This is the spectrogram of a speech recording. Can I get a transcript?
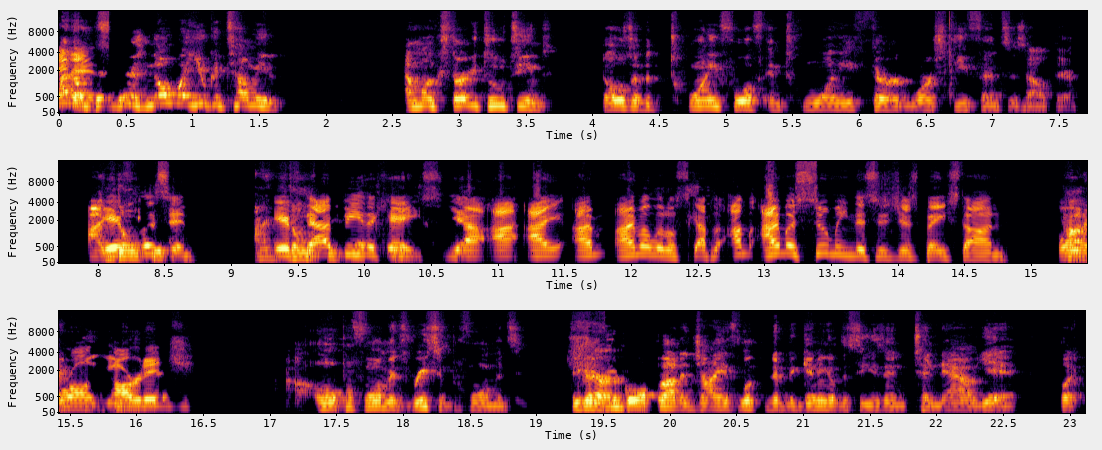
I It don't- is. There's no way you can tell me amongst 32 teams, those are the 24th and 23rd worst defenses out there. I If, don't think- listen, I if that be the case, yeah, I, I I'm I'm a little skeptical. I'm I'm assuming this is just based on overall yardage. or performance, recent performance. Because Sure. you go up how the Giants looked in the beginning of the season to now, yeah. But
